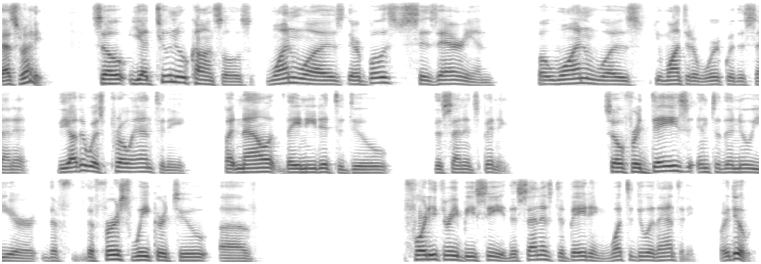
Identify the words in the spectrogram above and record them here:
that's right. So you had two new consuls. One was they're both Caesarian, but one was you wanted to work with the Senate. The other was pro Antony, but now they needed to do the Senate's bidding. So for days into the new year, the the first week or two of 43 BC, the Senate's debating what to do with Antony. What do you do?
